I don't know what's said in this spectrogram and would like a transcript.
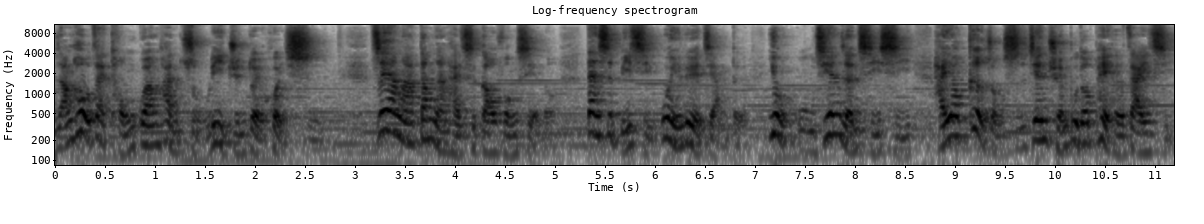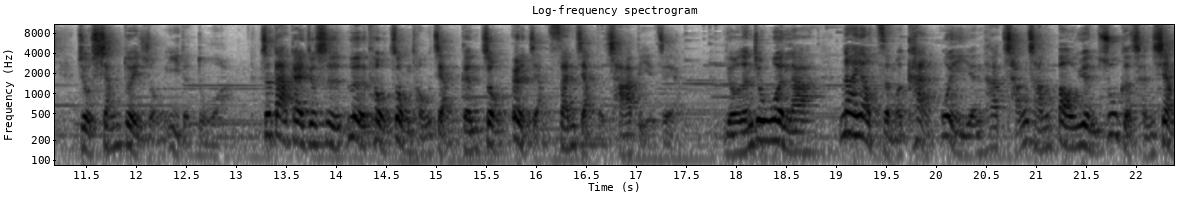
然后在潼关和主力军队会师。这样啊，当然还是高风险哦。但是比起魏略讲的用五千人奇袭，还要各种时间全部都配合在一起，就相对容易得多啊。这大概就是乐透中头奖跟中二奖三奖的差别。这样，有人就问啦，那要怎么看魏延他常常抱怨诸葛丞相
